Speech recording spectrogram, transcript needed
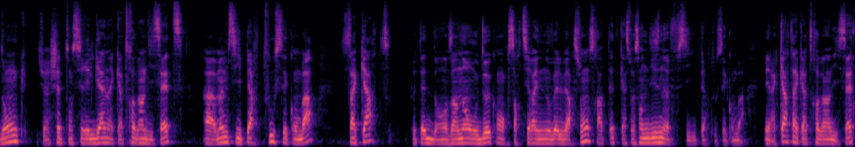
Donc, tu achètes ton Cyril Gann à 97, euh, même s'il perd tous ses combats, sa carte, peut-être dans un an ou deux, quand on ressortira une nouvelle version, sera peut-être qu'à 79 s'il perd tous ses combats. Mais la carte à 97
